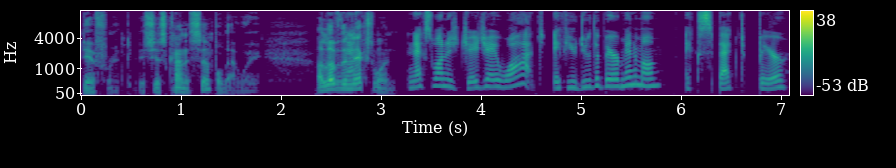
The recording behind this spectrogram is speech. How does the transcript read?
different. It's just kind of simple that way. I love the Ne- next one. Next one is JJ Watt. If you do the bare minimum, expect bare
